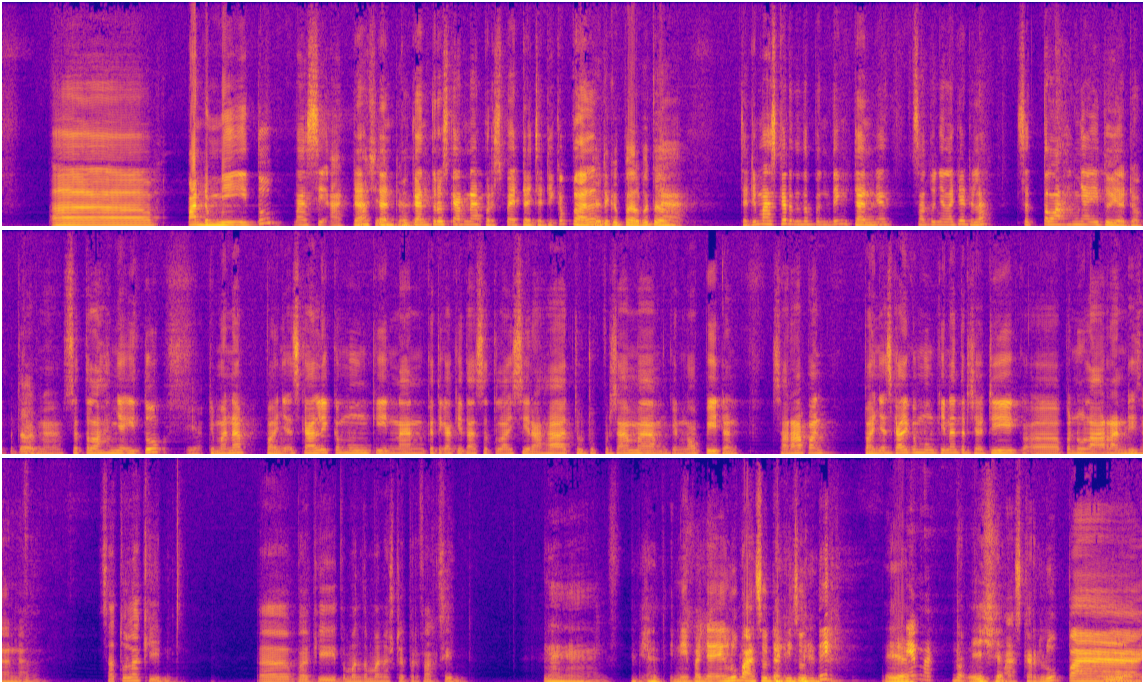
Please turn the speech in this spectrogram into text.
eh pandemi itu masih ada Masih dan ada. bukan terus karena bersepeda jadi kebal. Jadi kebal betul. Nah, jadi masker tetap penting dan yang satunya lagi adalah setelahnya itu ya dok, Betul. karena setelahnya itu Iya. di mana banyak sekali kemungkinan ketika kita setelah istirahat duduk bersama, mungkin ngopi dan sarapan, banyak sekali kemungkinan terjadi eh, penularan di sana. Satu lagi ini eh, bagi teman-teman yang sudah bervaksin. Nah, ya, ini banyak yang lupa sudah disuntik, Iya. enak Iya. masker lupa,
